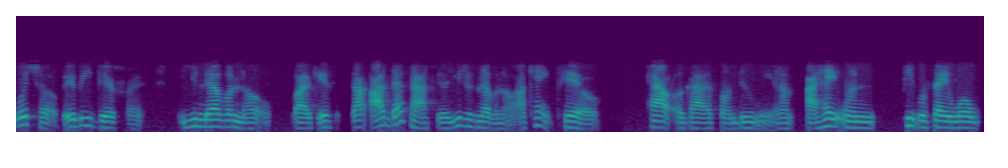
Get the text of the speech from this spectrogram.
switch up. It be different. You never know. Like it's I, I that's how I feel. You just never know. I can't tell how a guy's gonna do me, and I I hate when people say, well,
